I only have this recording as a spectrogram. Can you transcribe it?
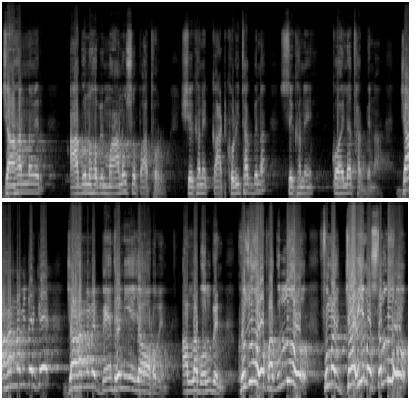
জাহান নামের আগুন হবে মানুষ ও পাথর। সেখানে কাঠখড়ি থাকবে না, সেখানে কয়লা থাকবে না। জাহান নামীদেরকে জাহান নামে বেঁধে নিয়ে যাওয়া হবে। আল্লাহ বলবেন, খুজু হো, ফাগুল্লু হো, সুমাল জাহিম হো,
